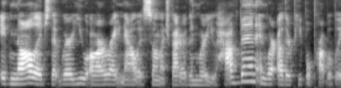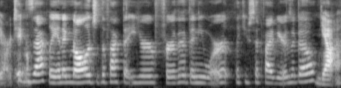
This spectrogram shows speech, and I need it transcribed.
acknowledge that where you are right now is so much better than where you have been and where other people probably are too. Exactly, and acknowledge the fact that you're further than you were, like you said five years ago. Yeah.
